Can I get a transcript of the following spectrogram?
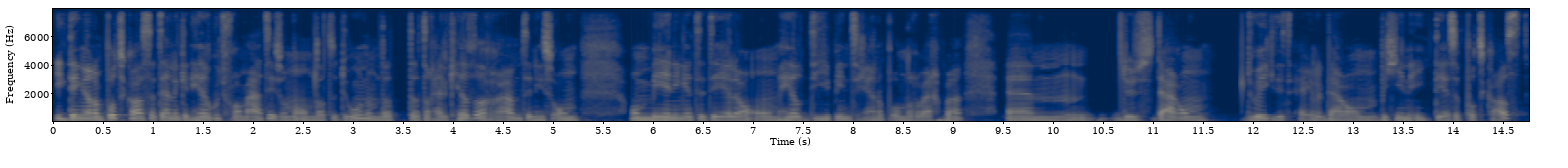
ik denk dat een podcast uiteindelijk een heel goed formaat is om, om dat te doen, omdat dat er eigenlijk heel veel ruimte is om, om meningen te delen, om heel diep in te gaan op onderwerpen. En dus daarom doe ik dit eigenlijk, daarom begin ik deze podcast.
